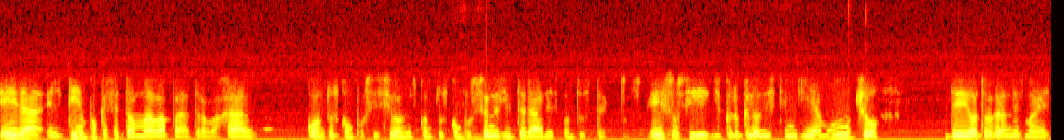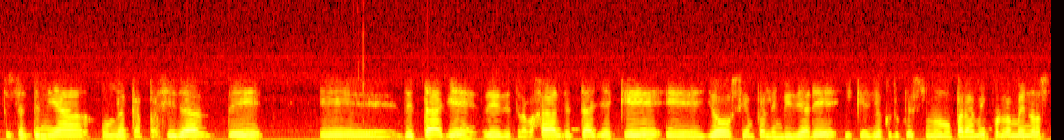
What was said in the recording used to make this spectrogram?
era el tiempo que se tomaba para trabajar con tus composiciones, con tus composiciones literarias, con tus textos. Eso sí, yo creo que lo distinguía mucho de otros grandes maestros. Él tenía una capacidad de eh, detalle, de, trabajar al detalle que eh, yo siempre le envidiaré y que yo creo que es uno, para mí por lo menos,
